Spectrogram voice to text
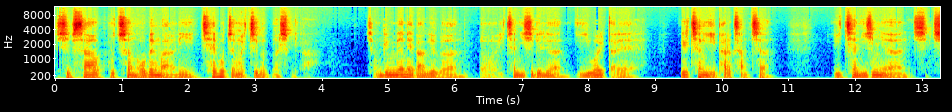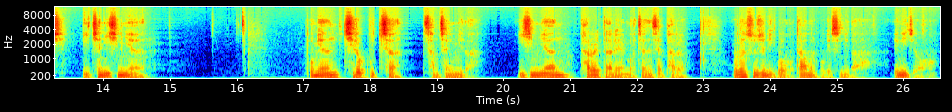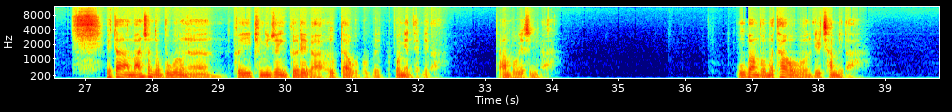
14억 9천5백만 원이 최고점을 찍은 것입니다. 평균 매매 가격은 어, 2021년 2월 달에 1층이 8억 3천 2020년 17, 2020년 보면 7억 9천 3천입니다. 20년 8월 달에 뭐 전세 8억 이런 수준이고 다음을 보겠습니다. 0이죠. 일단 만촌동 북으로는 거의 평균적인 거래가 없다고 보면 됩니다. 다음 보겠습니다. 우방 버머타운 1차입니다.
